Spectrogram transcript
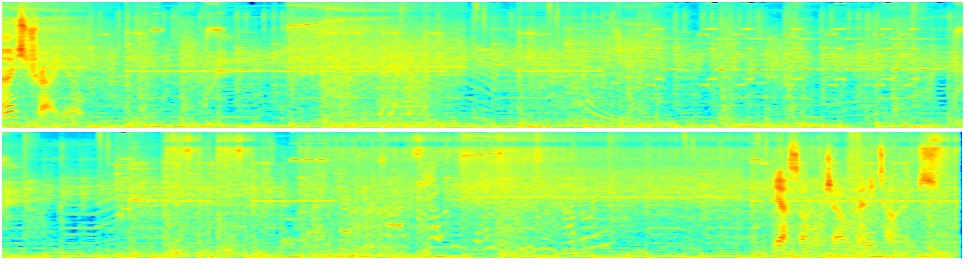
Nice try, yo. Yes, I Elmo Chow, many times.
